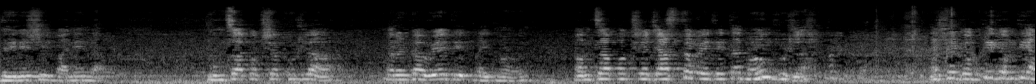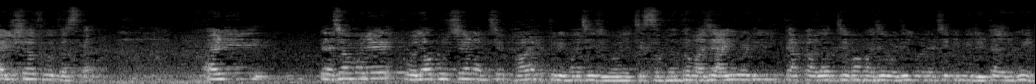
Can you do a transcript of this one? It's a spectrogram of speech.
धैर्यशील मानेंना तुमचा पक्ष फुटला कारण का वेळ देत नाहीत म्हणून. आमचा पक्ष जास्त वेळ देतात म्हणून कुठला असे गमती गमती आयुष्यात होत असतात. आणि त्याच्यामुळे कोल्हापूरचे आणि आमचे फार प्रेमाचे जिवाळ्याचे संबंध माझे आई वडील त्या काळात जेव्हा माझे वडील म्हणायचे की मी रिटायर होईल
